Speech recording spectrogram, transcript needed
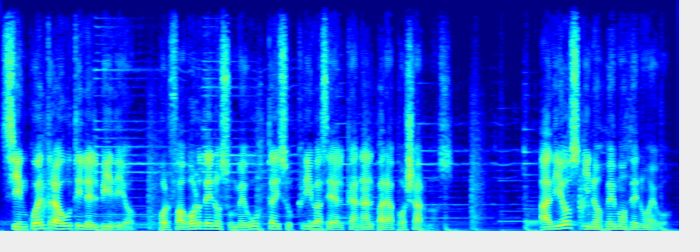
Si encuentra útil el vídeo, por favor denos un me gusta y suscríbase al canal para apoyarnos. Adiós y nos vemos de nuevo.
